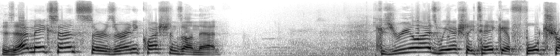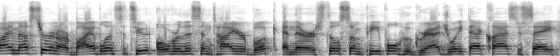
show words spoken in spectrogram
does that make sense, or is there any questions on that? Because you realize we actually take a full trimester in our Bible Institute over this entire book, and there are still some people who graduate that class who say,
